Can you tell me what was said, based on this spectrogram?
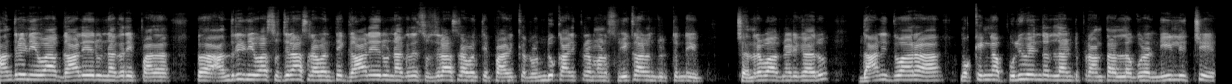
అంద్రినివా గాలేరు నగరి ప- అంద్రినివా సుజలా స్రవంతి గాలేరు నగరి సుజలా స్రవంతి రెండు కార్యక్రమాలు శ్రీకారం చుట్టింది చంద్రబాబు నాయుడు గారు. దాని ద్వారా ముఖ్యంగా పులివెందులు లాంటి ప్రాంతాల్లో కూడా నీళ్ళు ఇచ్చి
